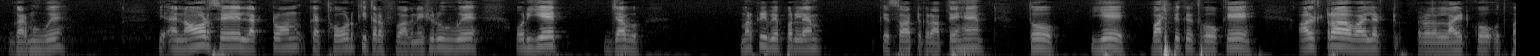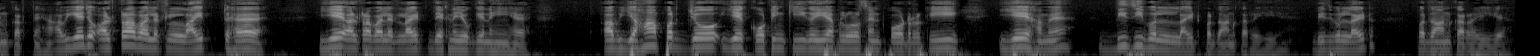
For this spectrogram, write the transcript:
गर्म हुए। ये एनोड से इलेक्ट्रॉन कैथोड की तरफ़ भागने शुरू हुए और ये जब मर्करी वेपर लैंप के साथ टकराते हैं तो ये बाष्पीकृत होके अल्ट्रा वायलेट लाइट को उत्पन्न करते हैं। अब ये जो अल्ट्रा वायलेट लाइट है, ये अल्ट्रा वायलेट लाइट देखने योग्य नहीं है। अब यहाँ पर जो ये कोटिंग की गई है फ्लोरोसेंट पाउडर की, ये हमें विजिबल लाइट प्रदान कर रही है। विजिबल लाइट प्रदान कर रही है।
